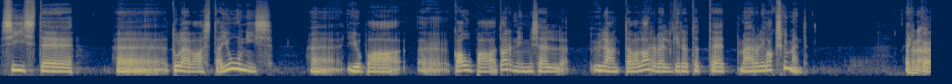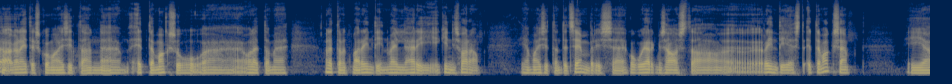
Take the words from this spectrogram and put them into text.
siis te tuleva aasta juunis juba kauba tarnimisel üleantaval arvel kirjutate, et määr oli kakskümmend. aga, aga, aga näiteks, kui ma esitan äh, ettemaksu, äh, oletame, oletame, et ma rendin välja äri kinnisvara ja ma esitan detsembris äh, kogu järgmise aasta rendi eest ettemakse ja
